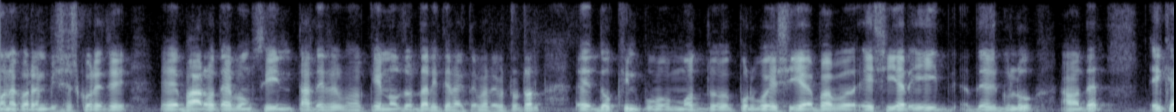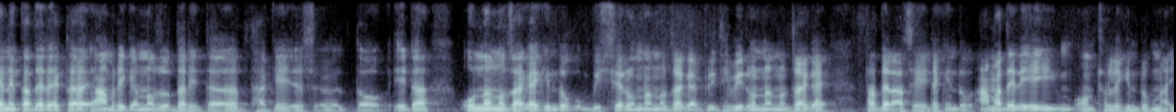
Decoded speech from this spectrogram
মনে করেন বিশেষ করে যে ভারত এবং চীন তাদেরকে নজরদারিতে রাখতে পারবে টোটাল দক্ষিণ মধ্য, পূর্ব এশিয়া বা, এশিয়ার এই দেশগুলো আমাদের এইখানে তাদের একটা আমেরিকার নজরদারিতা থাকে তো এটা অন্যান্য জায়গায় কিন্তু বিশ্বের অন্যান্য জায়গায়, পৃথিবীর অন্যান্য জায়গায় তাদের আছে, এটা কিন্তু আমাদের এই অঞ্চলে কিন্তু নাই।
